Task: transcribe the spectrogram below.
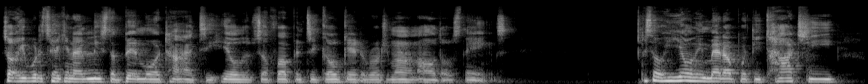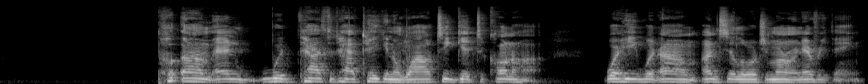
So he would have taken at least a bit more time to heal himself up and to go get Orochimaru and all those things. So he only met up with Itachi um, and would have to have taken a while to get to Konoha where he would um unseal Orochimaru and everything.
